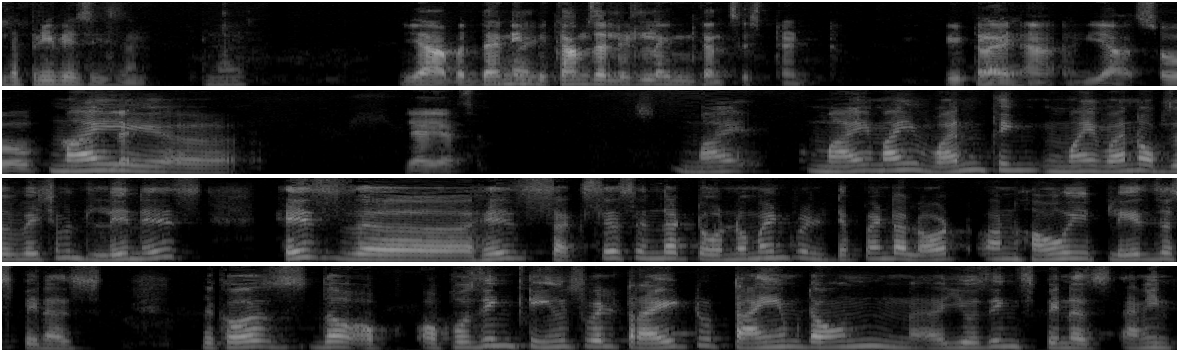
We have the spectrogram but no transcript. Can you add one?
The previous season, you know, Yeah, but then he Right. becomes a little inconsistent. He try, Yeah, uh, yeah. So My uh, yeah, yeah. sir. my my my one thing my one observation with Lynn is his uh, his success in the tournament will depend a lot on how he plays the spinners because the op- opposing teams will try to time down uh, using spinners i mean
